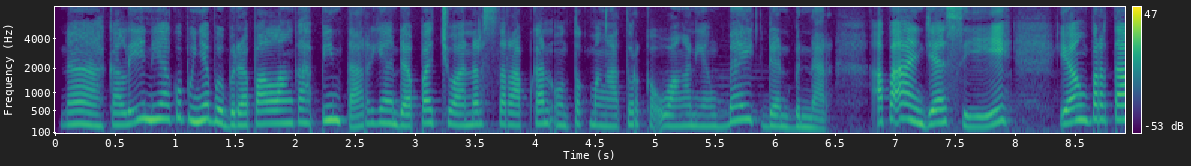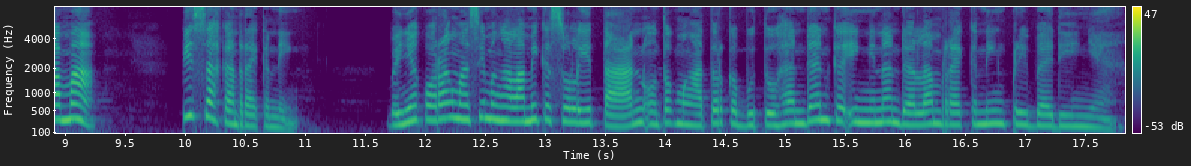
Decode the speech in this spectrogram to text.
Nah, kali ini aku punya beberapa langkah pintar yang dapat cuaners terapkan untuk mengatur keuangan yang baik dan benar. Apa aja sih? Yang pertama, pisahkan rekening. Banyak orang masih mengalami kesulitan untuk mengatur kebutuhan dan keinginan dalam rekening pribadinya.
